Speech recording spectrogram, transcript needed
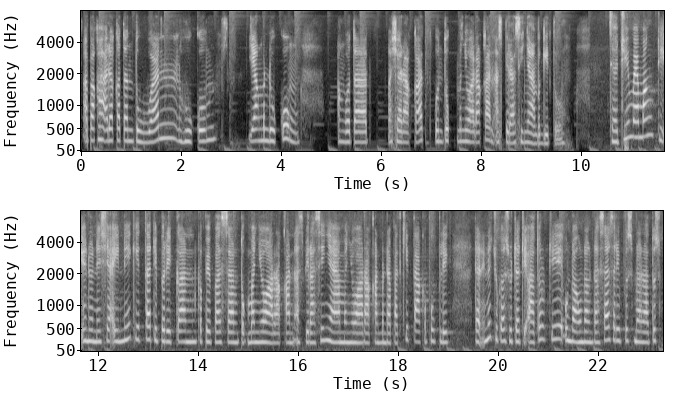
Apakah ada ketentuan hukum yang mendukung anggota masyarakat untuk menyuarakan aspirasinya begitu. Jadi memang di Indonesia ini kita diberikan kebebasan untuk menyuarakan aspirasinya, menyuarakan pendapat kita ke publik dan ini juga sudah diatur di Undang-Undang Dasar 1945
